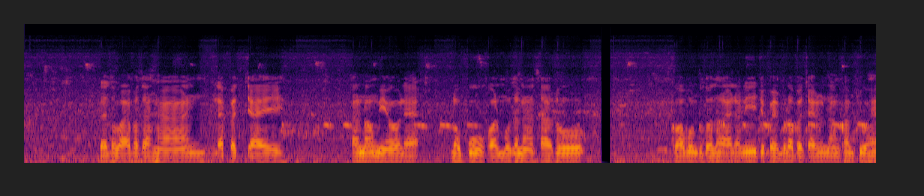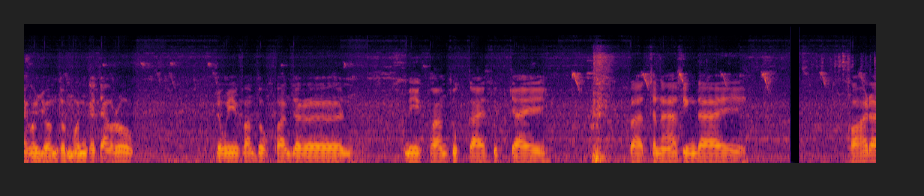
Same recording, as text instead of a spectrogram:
2567 ได้ถวายพระทหารและปัจจัยทั้งน้องเหมียวและหลวงปู่ขออนุโมทนาสาธุ ขอบุญกุศลทั้งหลายเหล่านี้จะเป็นพระปัจจัยนุนนำคำชูให้คุณโยมสมบูรณ์กระจ่างรูปจงมีความสุขความเจริญ มีความสุขกายสุขใจ ปรารถนาสิ่งใด ขอให้ได้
